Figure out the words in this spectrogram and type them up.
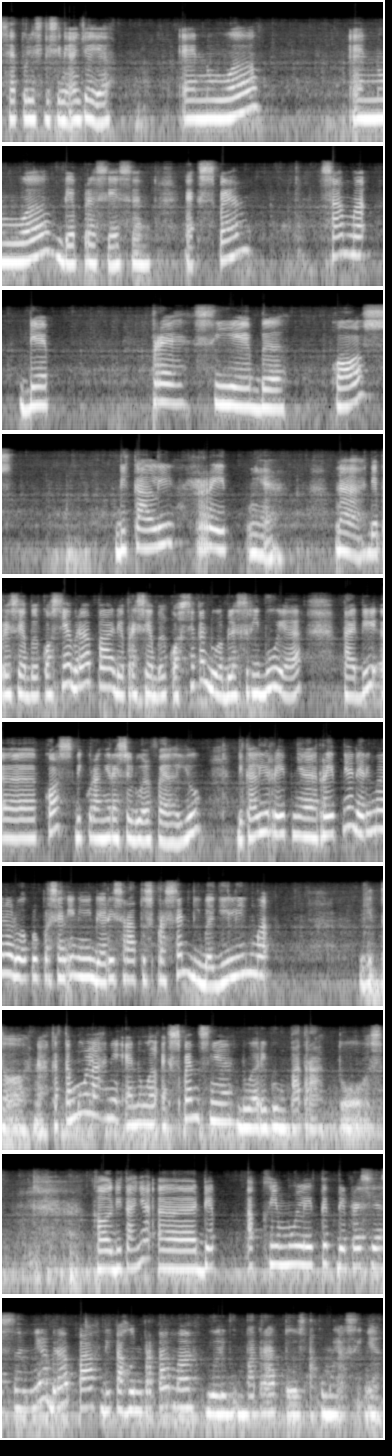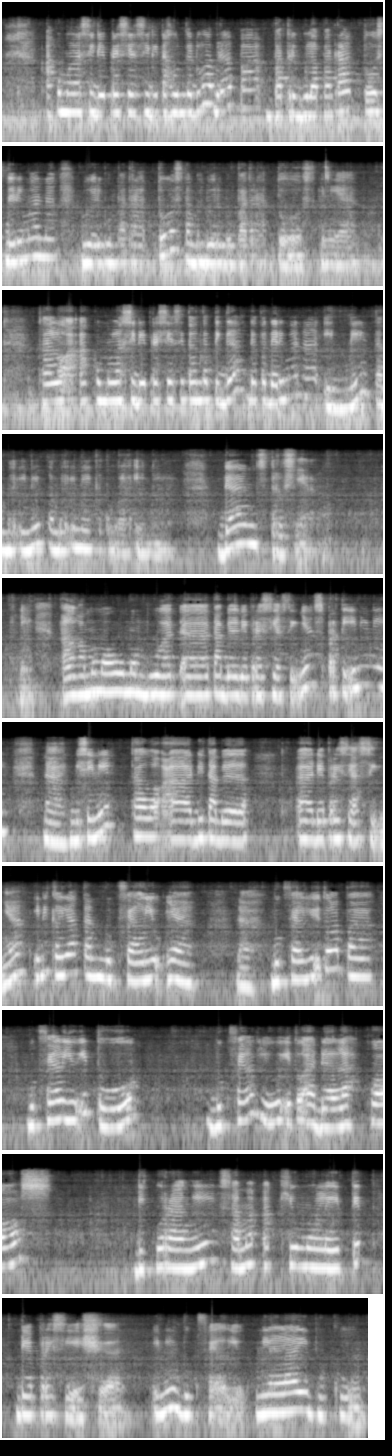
Saya tulis di sini aja ya. Annual annual depreciation expense sama depreciable cost dikali rate-nya. Nah, depreciable cost-nya berapa? Depreciable cost-nya kan 12.000 ya. Tadi eh, cost dikurangi residual value dikali rate-nya. Rate-nya dari mana 20% ini? Dari 100% dibagi 5. Gitu. Nah, ketemulah nih annual expense-nya 2400. Kalau ditanya eh, dep accumulated depreciation-nya berapa di tahun pertama 2400 akumulasinya. Akumulasi depresiasi di tahun kedua berapa? 4800 dari mana? 2400 tambah 2400 ini ya. Kalau akumulasi depresiasi tahun ketiga dapat dari mana? Ini tambah ini tambah ini ketemulah ini. Dan seterusnya Nih, kalau kamu mau membuat uh, tabel depresiasinya seperti ini nih. Nah, di sini kalau uh, di tabel uh, depresiasinya ini kelihatan book value-nya. Nah, book value itu apa? Book value itu book value itu adalah cost dikurangi sama accumulated depreciation. Ini book value, nilai buku.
